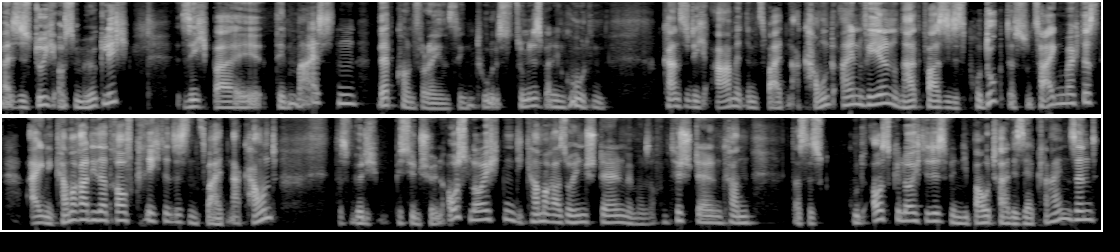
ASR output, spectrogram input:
weil es ist durchaus möglich, sich bei den meisten Webconferencing-Tools, zumindest bei den guten, kannst du dich A mit einem zweiten Account einwählen und hat quasi das Produkt, das du zeigen möchtest, eigene Kamera, die da drauf gerichtet ist, einen zweiten Account das würde ich ein bisschen schön ausleuchten, die Kamera so hinstellen, wenn man es auf den Tisch stellen kann, dass es gut ausgeleuchtet ist. Wenn die Bauteile sehr klein sind,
